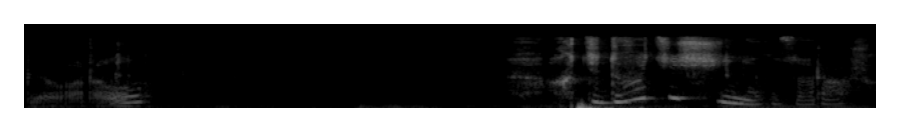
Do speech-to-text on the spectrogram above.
Перл. Хотя давайте синих заражу.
